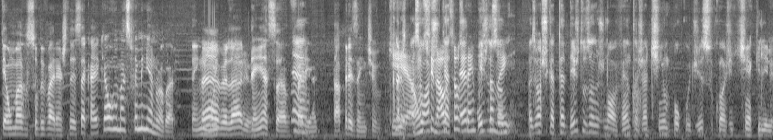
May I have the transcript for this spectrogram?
ter uma subvariante do Isekai que é o romance feminino agora. Tem, É muito- verdade. tem essa É. variante. Tá presente. Que Cara, é um sinal dos seus tempos também. anos- mas eu acho que até desde os anos 90 já tinha um pouco disso, quando a gente tinha aquele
